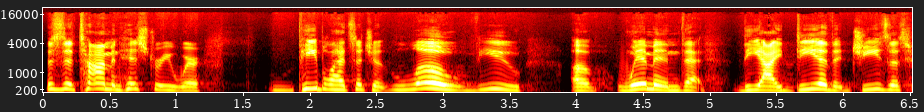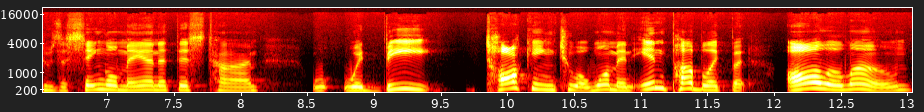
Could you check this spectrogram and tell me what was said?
This is a time in history where people had such a low view of women that the idea that Jesus, who's a single man at this time, w- would be talking to a woman in public but all alone,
